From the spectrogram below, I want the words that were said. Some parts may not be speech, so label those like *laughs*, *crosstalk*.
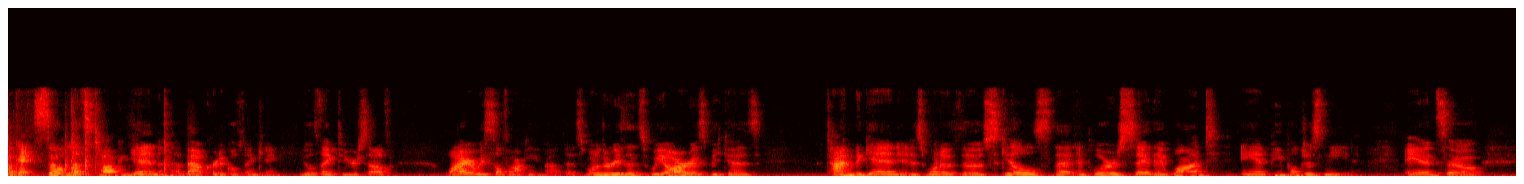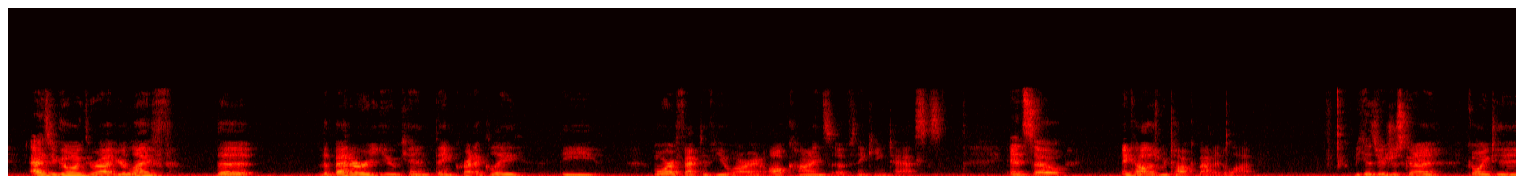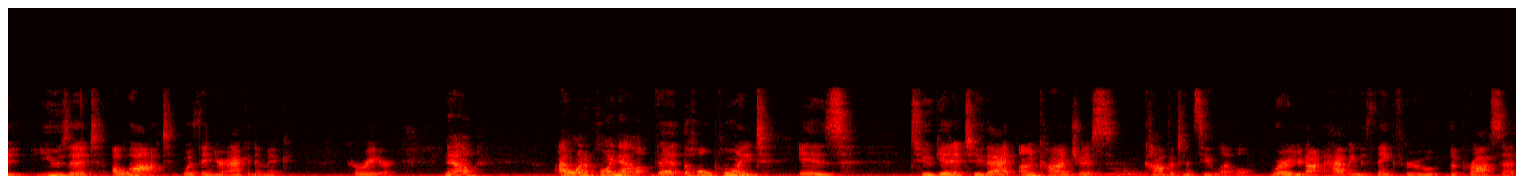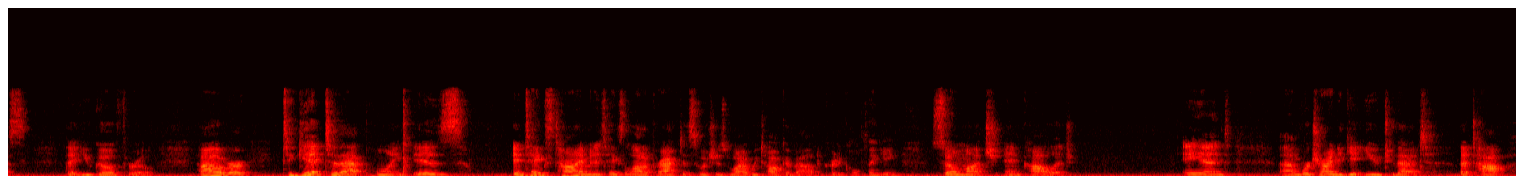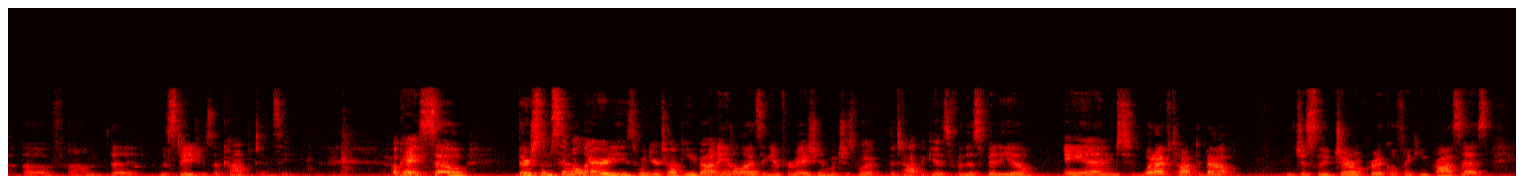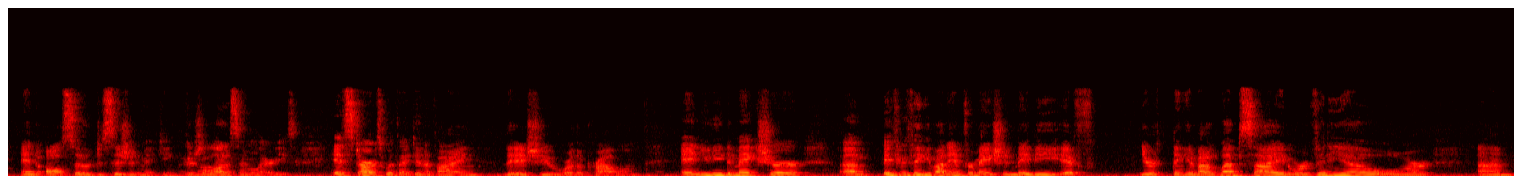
Okay, so let's talk again about critical thinking. You'll think to yourself, why are we still talking about this? One of the reasons we are is because time and again it is one of those skills that employers say they want and people just need. And so as you're going throughout your life, the the better you can think critically, the more effective you are in all kinds of thinking tasks. And so in college we talk about it a lot because you're just to going to use it a lot within your academic career. Now, I want to point out that the whole point is to get it to that unconscious competency level where you're not having to think through the process that you go through. However, to get to that point is it takes time and it takes a lot of practice, which is why we talk about critical thinking so much in college. And um, we're trying to get you to that the top of um, the, the stages of competency. Okay, so there's some similarities when you're talking about analyzing information, which is what the topic is for this video, and what I've talked about, just the general critical thinking process, and also decision making. There's a lot of similarities. It starts with identifying the issue or the problem. And you need to make sure, um, if you're thinking about information, maybe if you're thinking about a website or a video or um,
